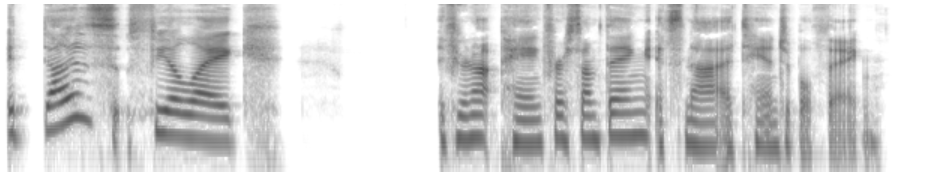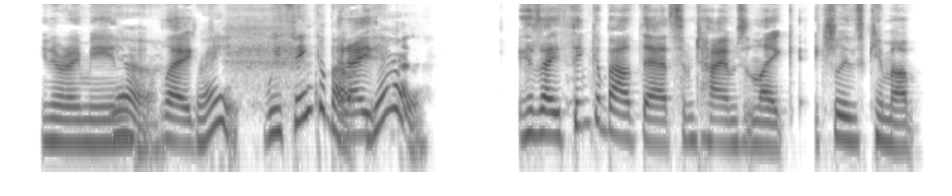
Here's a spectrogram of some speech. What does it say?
it does feel like if you're not paying for something, it's not a tangible thing. You know what I mean? Yeah, like right. We think about I, it. Yeah. Because I think about that sometimes and like actually this came up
